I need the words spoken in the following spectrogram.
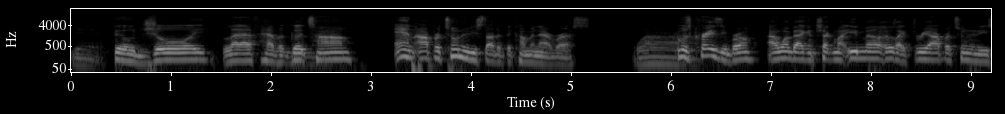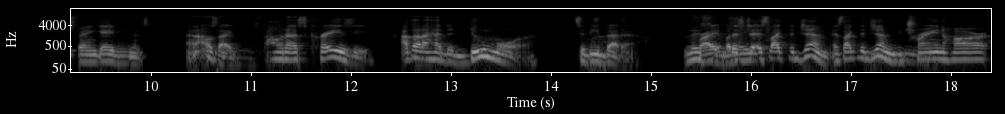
yeah, feel joy, laugh, have a good mm-hmm. time, and opportunities started to come in that rest. Wow. It was crazy, bro. I went back and checked my email. It was like three opportunities for engagements. And I was like, oh, that's crazy. I thought I had to do more to be better. Listen, right, but it's just, it's like the gym. It's like the gym. You mm-hmm. train hard,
